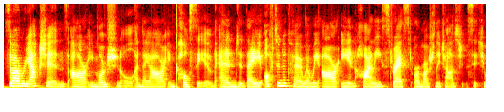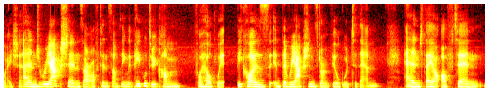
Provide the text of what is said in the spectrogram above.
So our reactions are emotional and they are impulsive and they often occur when we are in highly stressed or emotionally charged situations. And reactions are often something that people do come for help with because the reactions don't feel good to them and they are often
